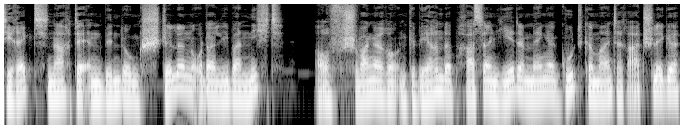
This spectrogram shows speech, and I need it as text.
Direkt nach der Entbindung stillen oder lieber nicht? Auf Schwangere und Gebärende prasseln jede Menge gut gemeinte Ratschläge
